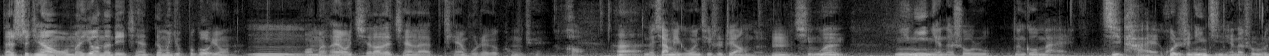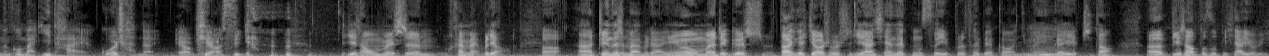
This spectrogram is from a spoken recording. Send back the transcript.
但实际上我们要那点钱根本就不够用的，嗯，我们还有其他的钱来填补这个空缺。好。啊，那下面一个问题是这样的，嗯请问您一年的收入能够买几台，或者是您几年的收入能够买一台国产的 LPLC？实际上我们是还买不了。啊。啊，真的是买不了，因为我们这个是大学教授，实际上现在工资也不是特别高，你们应该也知道，呃，比上不足，比下有余。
